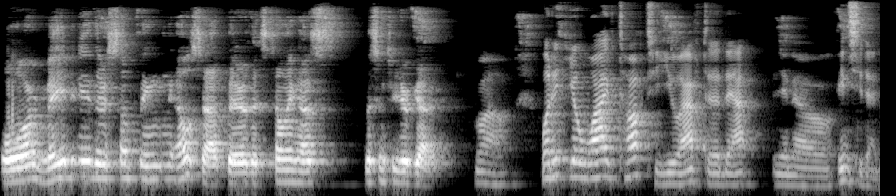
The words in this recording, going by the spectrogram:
or maybe there's something else out there that's telling us, listen to your gut. Wow. What did your wife talk to you after that, you know, incident?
